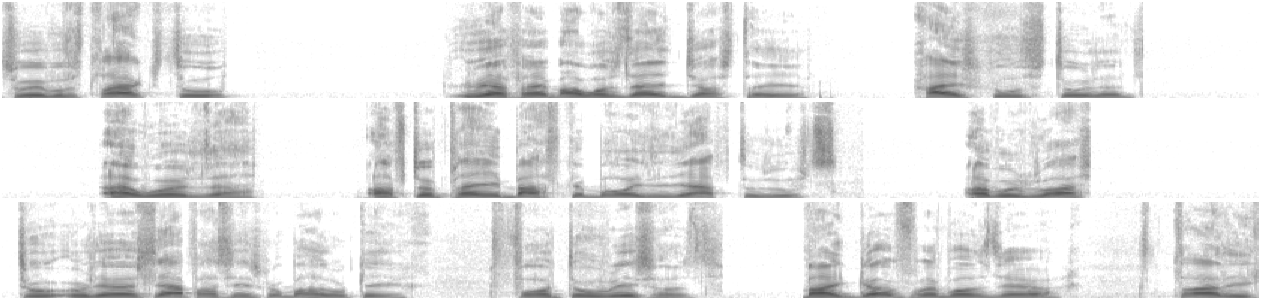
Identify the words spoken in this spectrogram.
So it was thanks to UFM. I was then just a high school student. I would, uh, after playing basketball in the afternoons, I would rush to Universidad Francisco Marroquín for two reasons. My girlfriend was there studying,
